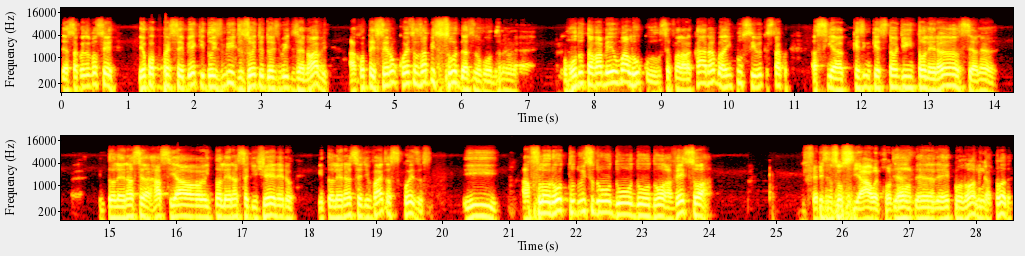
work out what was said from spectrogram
dessa coisa, você deu para perceber que 2018 e 2019 aconteceram coisas absurdas no mundo, né? O mundo estava meio maluco. Você falava, caramba, é impossível que está assim, a, em questão de intolerância, né? Intolerância racial, intolerância de gênero, intolerância de várias coisas. E aflorou tudo isso de de um- de um- de uma vez só Diferença social, econômica. é, é, é, econômica toda.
